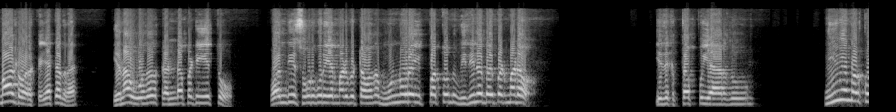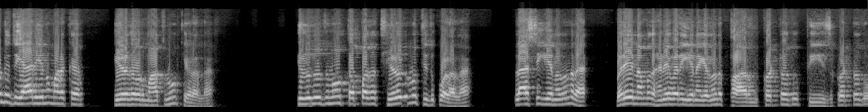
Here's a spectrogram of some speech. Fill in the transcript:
ಸ್ಮಾರ್ಟ್ ವರ್ಕ್ ಯಾಕಂದ್ರ, ಏನೋ ಓದೋದು ಕಂಡಪಟಿ ಇತ್ತು. ಒಂದ್ ದಿವ್ಸ ಹುಡುಗರು ಏನ್ ಮಾಡ್ಬಿಟ್ಟಾವ ಅಂದ್ರೆ ಮುನ್ನೂರ ಇಪ್ಪತ್ತೊಂದು ವಿಧಿನೇ ಬೈಪಾಟ್ ಮಾಡ್ಯಾವ. ಇದಕ್ಕೆ ತಪ್ಪು ಯಾರ್ದು? ನೀವೇ ಮಾಡ್ಕೊಂಡಿದ್ದು ಯಾರು ಏನು ಮಾಡಕ? ಹೇಳಿದವ್ರ ಮಾತನ್ನು ಕೇಳಲ್ಲ. ತಿಳಿದನು ತಪ್ಪದ ಹೇಳಿದ್ರು ತಿದ್ಕೊಳ್ಳಲ್ಲ. ಲಾಸ್ಟಿಗೆ ಏನದಂದ್ರ ಬರೀ ನಮ್ಮದು ಹಣೆ ಬರೀ ಏನಾಗ್ಯದ ಅಂದ್ರೆ ಫಾರ್ಮ್ ಕಟ್ಟೋದು ಫೀಸ್ ಕಟ್ಟೋದು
